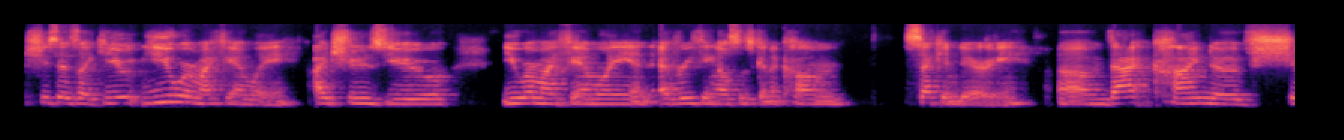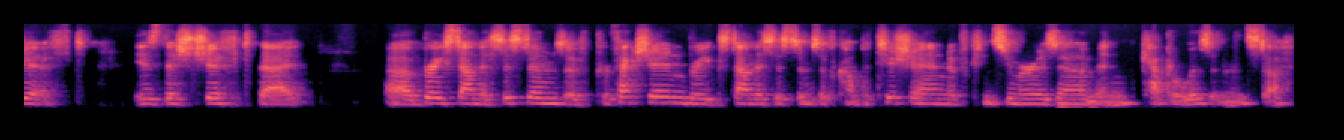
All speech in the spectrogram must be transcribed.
she says like you you are my family i choose you you are my family and everything else is going to come secondary. Um, that kind of shift is the shift that uh, breaks down the systems of perfection, breaks down the systems of competition, of consumerism and capitalism and stuff.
